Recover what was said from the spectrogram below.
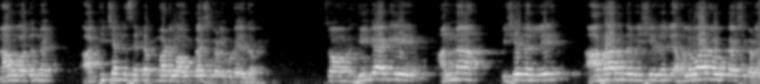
ನಾವು ಅದನ್ನ ಆ ಕಿಚನ್ ಸೆಟಪ್ ಮಾಡುವ ಅವಕಾಶಗಳು ಕೂಡ ಇದಾವೆ. ಸೊ ಹೀಗಾಗಿ ಅನ್ನ ವಿಷಯದಲ್ಲಿ, ಆಹಾರದ ವಿಷಯದಲ್ಲಿ ಹಲವಾರು ಅವಕಾಶಗಳು.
